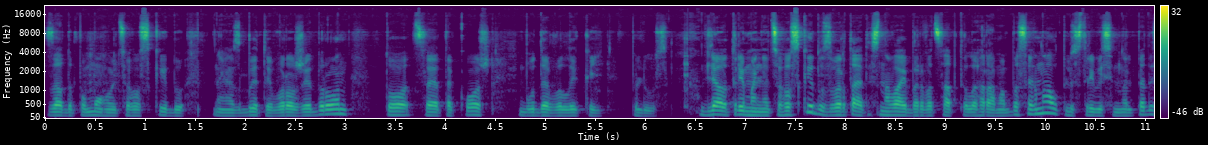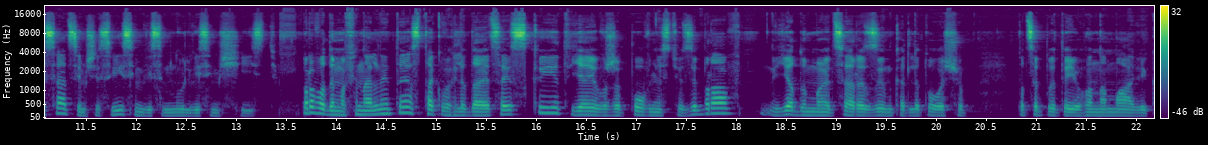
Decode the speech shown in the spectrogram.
за допомогою цього скиду збити ворожий дрон, то це також буде великий. Для отримання цього скиду звертайтесь на Viber, WhatsApp, Telegram або Signal плюс 38050 768 8086. Проводимо фінальний тест. Так виглядає цей скид. Я його вже повністю зібрав. Я думаю, ця резинка для того, щоб поцепити його на Mavic,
